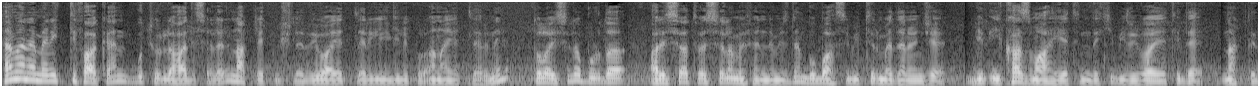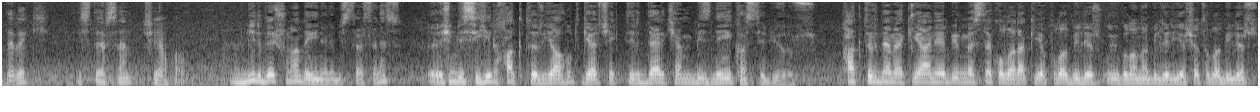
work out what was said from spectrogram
hemen hemen ittifaken bu türlü hadiseleri nakletmişler. Rivayetleri ilgili Kur'an ayetlerini. Dolayısıyla burada Aleyhisselatü Vesselam Efendimiz'den bu bahsi bitirmeden önce bir ikaz mahiyetindeki bir rivayeti de naklederek istersen şey yapalım. Bir de şuna değinelim isterseniz. Ee, Şimdi sihir haktır yahut gerçektir derken biz neyi kastediyoruz? Haktır demek yani bir meslek olarak yapılabilir, uygulanabilir, yaşatılabilir,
